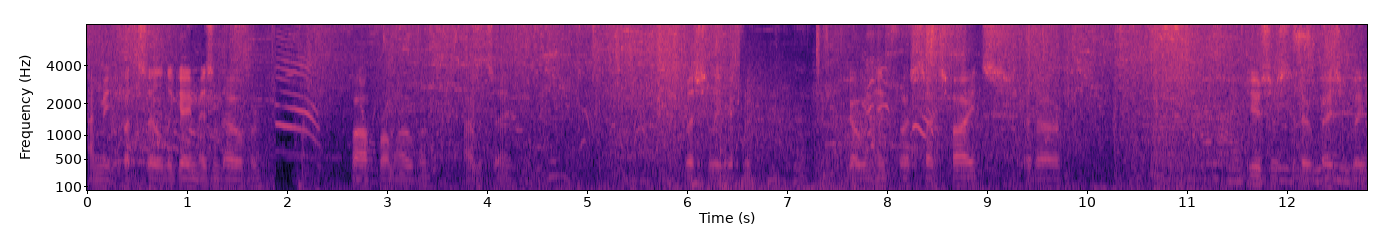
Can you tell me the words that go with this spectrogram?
I mean, but still, the game isn't over. Far from over, I would say. Especially if we're going in for such fights that are useless to do, basically.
